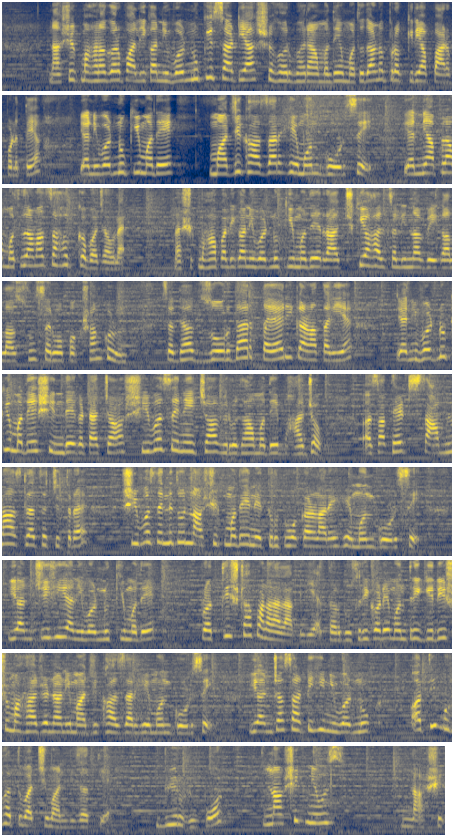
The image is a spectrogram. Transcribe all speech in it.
नाशिक महानगरपालिका निवडणुकीसाठी आज शहरभरामध्ये मतदान प्रक्रिया पार पडते. या निवडणुकीमध्ये माजी खासदार हेमंत गोडसे यांनी आपला मतदानाचा हक्क बजावलाय. नाशिक महापालिका निवडणुकीमध्ये राजकीय हालचालींना वेग आला असून सर्व पक्षांकडून सध्या जोरदार तयारी करण्यात आली आहे. या निवडणुकीमध्ये शिंदे गटाच्या शिवसेनेच्या विरोधामध्ये भाजप असा थेट सामना असल्याचं चित्र आहे. शिवसेनेतून नाशिकमध्ये नेतृत्व करणारे हेमंत गोडसे यांचीही या निवडणुकीमध्ये प्रतिष्ठा पणाला लागली आहे. तर दुसरीकडे मंत्री गिरीश महाजन आणि माजी खासदार हेमंत गोडसे यांच्यासाठी ही निवडणूक अतिमहत्वाची मानली जाते. Bureau report Nashik news Nashik.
